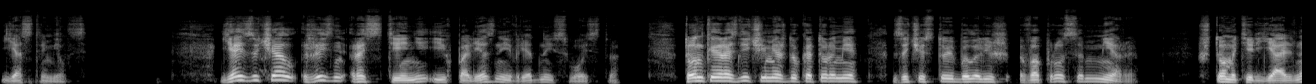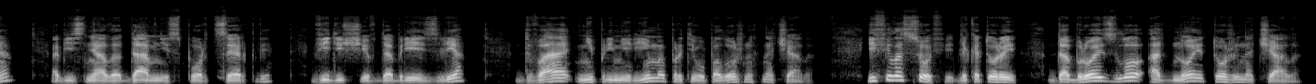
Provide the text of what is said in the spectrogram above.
я стремился. Я изучал жизнь растений и их полезные и вредные свойства. Тонкое различие между которыми зачастую было лишь вопросом меры. Что материально, объясняло давний спор церкви, видящий в добре и зле два непримиримо противоположных начала и философии, для которой добро и зло одно и то же начало,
